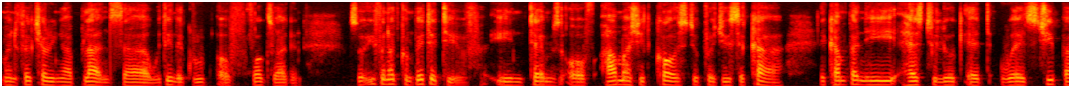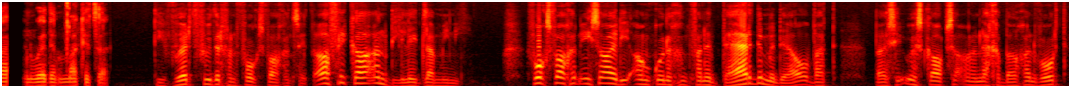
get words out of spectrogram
manufacturing uh, plants uh, within the group of Volkswagen. So if we're not competitive in terms of how much it costs to produce a car, the company has to look at where it's cheaper and where the markets are. Die woordvoerder van Volkswagen Suid-Afrika, Andile Dlamini. Volkswagen SA het die aankondiging van 'n derde model wat by sy Oos-Kaapse aanleg gebou gaan word,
